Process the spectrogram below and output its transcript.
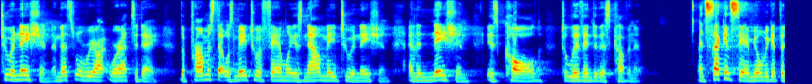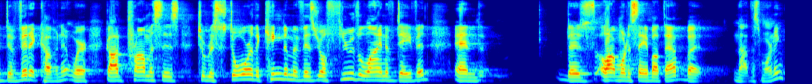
to a nation. And that's where we are, we're at today. The promise that was made to a family is now made to a nation. And a nation is called to live into this covenant. In 2 Samuel, we get the Davidic covenant where God promises to restore the kingdom of Israel through the line of David. And there's a lot more to say about that, but not this morning.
